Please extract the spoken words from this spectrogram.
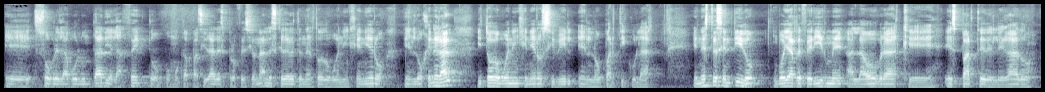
eh, sobre la voluntad y el afecto como capacidades profesionales que debe tener todo buen ingeniero en lo general y todo buen ingeniero civil en lo particular. En este sentido, voy a referirme a la obra que es parte del legado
